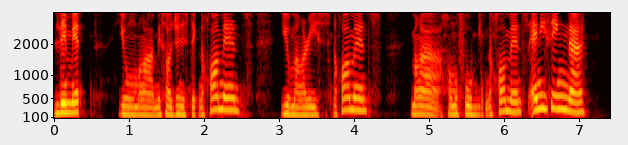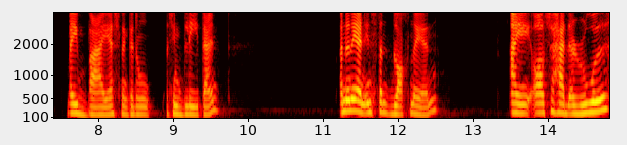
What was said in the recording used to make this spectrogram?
limit yung mga misogynistic na comments, yung mga racist na comments, mga homophobic na comments, anything na may bias na ganung as in blatant. Ano na yan, instant block na yan. I also had a rule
